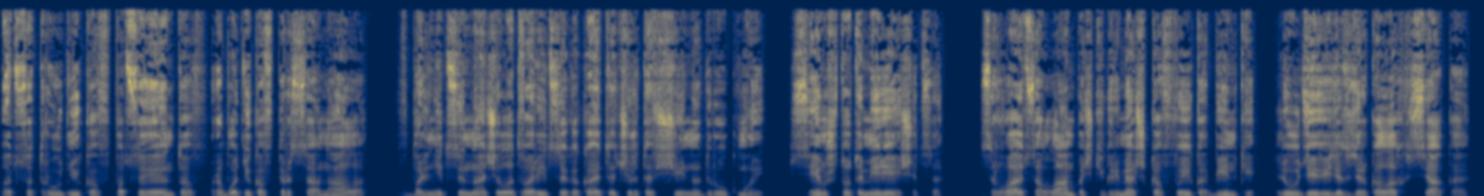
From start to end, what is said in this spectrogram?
От сотрудников, пациентов, работников персонала. В больнице начала твориться какая-то чертовщина, друг мой. Всем что-то мерещится. Взрываются лампочки, гремят шкафы и кабинки. Люди видят в зеркалах всякое.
